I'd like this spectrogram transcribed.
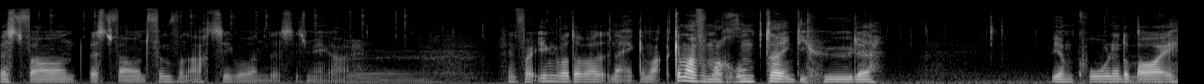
Best Found, Best Found, 85, wo war denn das? Ist mir egal. Auf jeden Fall irgendwo da war. Nein, gehen wir, gehen wir einfach mal runter in die Höhle. Wir haben Kohle dabei.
